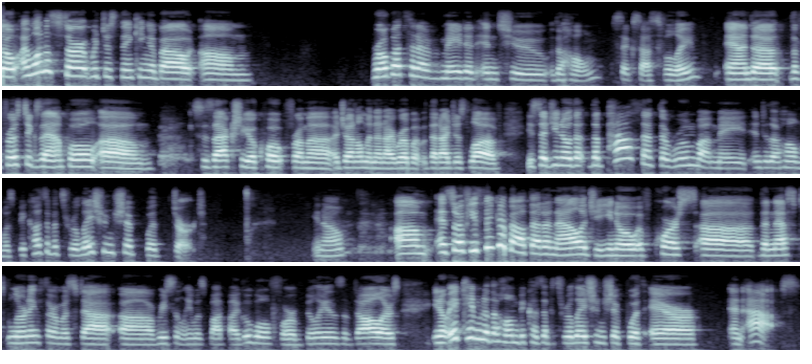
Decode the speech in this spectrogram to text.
So I want to start with just thinking about um, robots that have made it into the home successfully. And uh, the first example, um, this is actually a quote from a, a gentleman in iRobot that I just love. He said, you know, that the path that the Roomba made into the home was because of its relationship with dirt. You know, um, and so if you think about that analogy, you know, of course, uh, the Nest Learning Thermostat uh, recently was bought by Google for billions of dollars. You know, it came into the home because of its relationship with air and apps.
